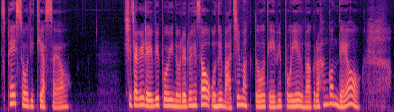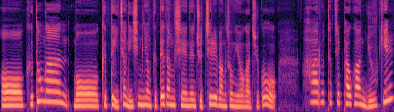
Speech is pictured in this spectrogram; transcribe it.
보위 Space Oddity였어요. 시작을 데이비드 보위 노래로 해서 오늘 마지막도 데이비드 보위의 음악으로 한 건데요. 어, 그동안 뭐 그때 2020년 그때 당시에는 주 7일 방송이어가지고 하루 특집하고 한 6일?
